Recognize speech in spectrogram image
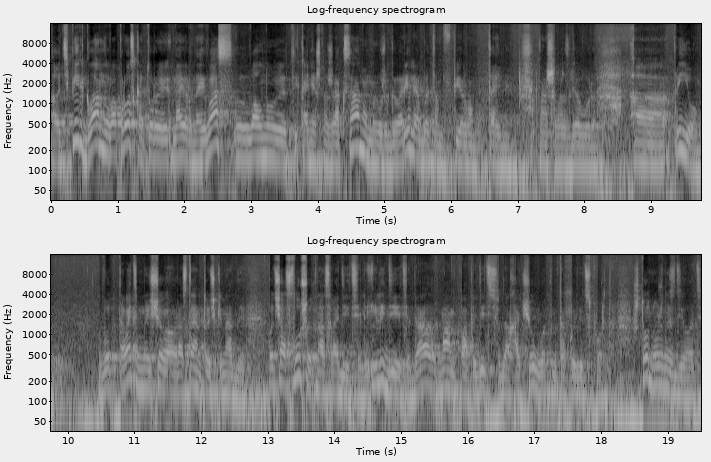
А теперь главный вопрос, который, наверное, и вас э, волнует, и, конечно же, Оксану, мы уже говорили об этом в первом тайме нашего разговора, а, прием. Вот давайте мы еще расставим точки над «и». Вот сейчас слушают нас родители или дети, да, мам, пап, идите сюда, хочу вот на такой вид спорта. Что нужно сделать?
